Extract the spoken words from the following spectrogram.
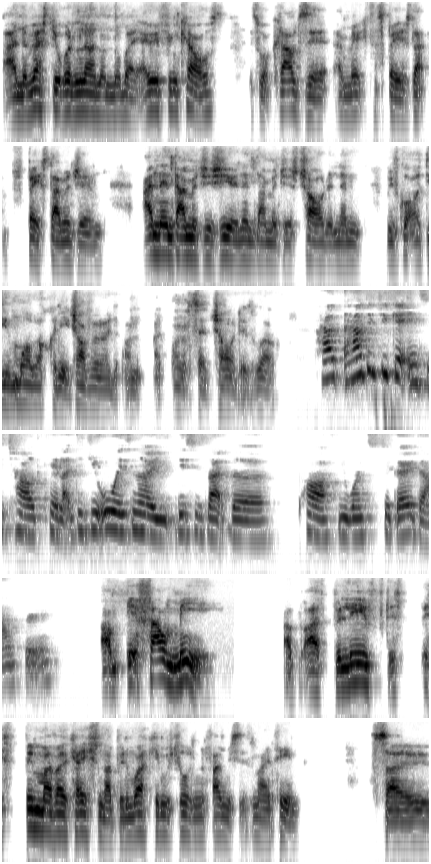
and the rest you're going to learn on the way. Everything else is what clouds it and makes the space that space damaging, and then damages you, and then damages child, and then we've got to do more work on each other and on on said child as well. How how did you get into childcare? Like, did you always know this is like the path you wanted to go down through? Um, it found me. I've, I've believed it's, it's been my vocation. I've been working with children and families since 19. So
